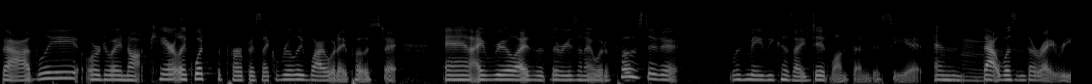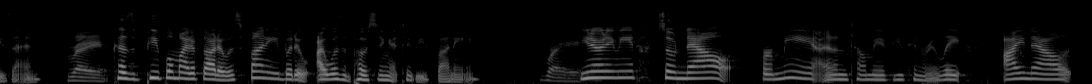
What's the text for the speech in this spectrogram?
badly or do I not care? Like, what's the purpose? Like, really, why would I post it? And I realized that the reason I would have posted it was maybe because I did want them to see it. And Mhm. that wasn't the right reason. Right. Because people might have thought it was funny, but it, I wasn't posting it to be funny. Right. You know what I mean? So now, for me, and tell me if you can relate, I now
